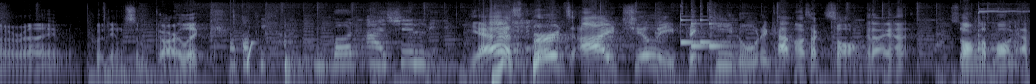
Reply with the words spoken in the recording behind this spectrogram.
all right put in some garlic แล้วก็พริกค่ะ bird eye chili yes bird's eye chili พริกขี้หนูนะครับ เอาสักสองก็ได้ฮะสองก็พอครับ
